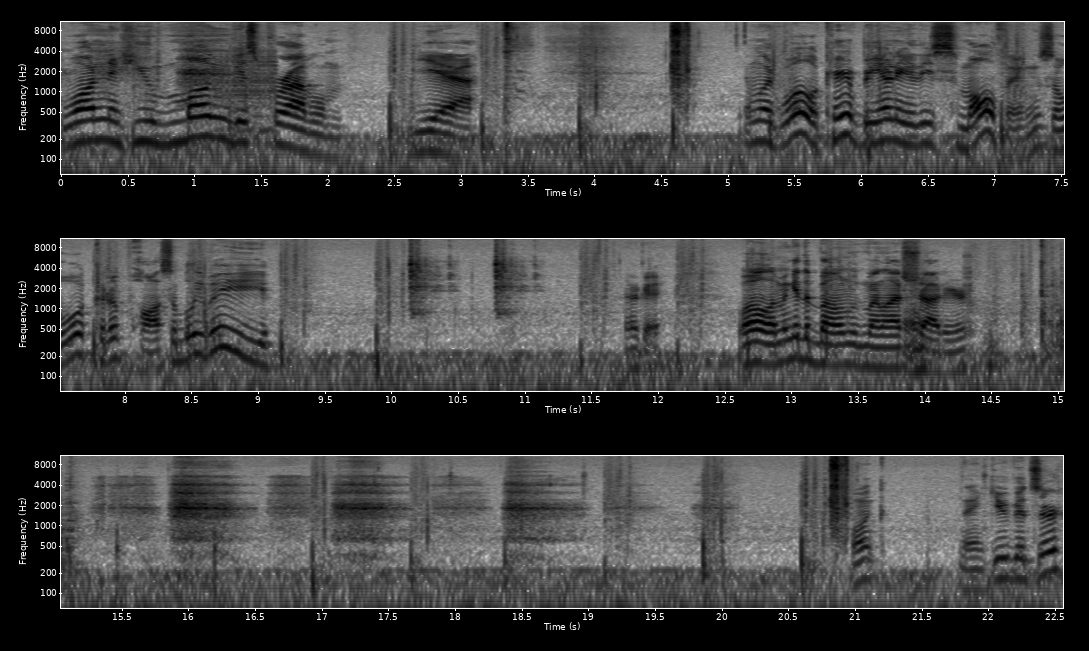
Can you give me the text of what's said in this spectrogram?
One humongous problem. Yeah. I'm like, well, it can't be any of these small things, so what could it possibly be? Okay. Well, let me get the bone with my last oh. shot here. Boink. You, good sir.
